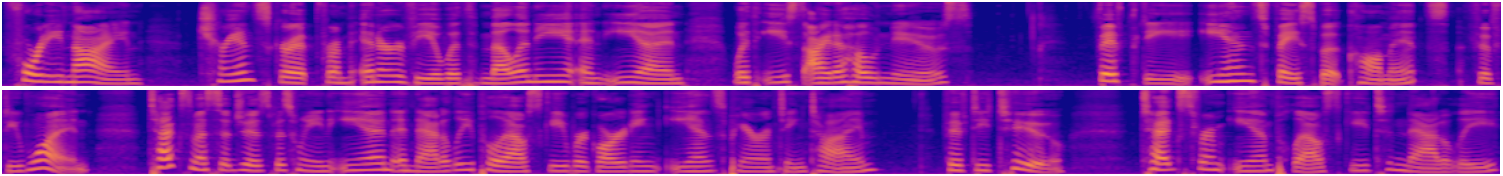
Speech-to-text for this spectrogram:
49. Transcript from interview with Melanie and Ian with East Idaho News. 50. Ian's Facebook comments. 51. Text messages between Ian and Natalie Pawlowski regarding Ian's parenting time. 52. Text from Ian Pawlowski to Natalie.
